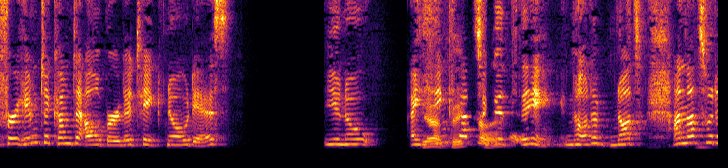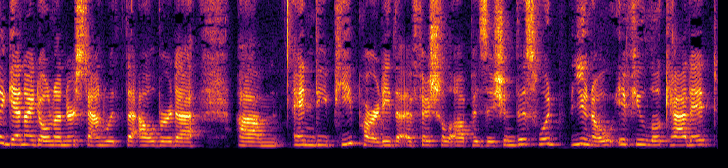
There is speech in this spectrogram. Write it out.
for him to come to Alberta, take notice, you know, I yeah, think that's time. a good thing. Not a not, and that's what again I don't understand with the Alberta um, NDP party, the official opposition. This would, you know, if you look at it,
